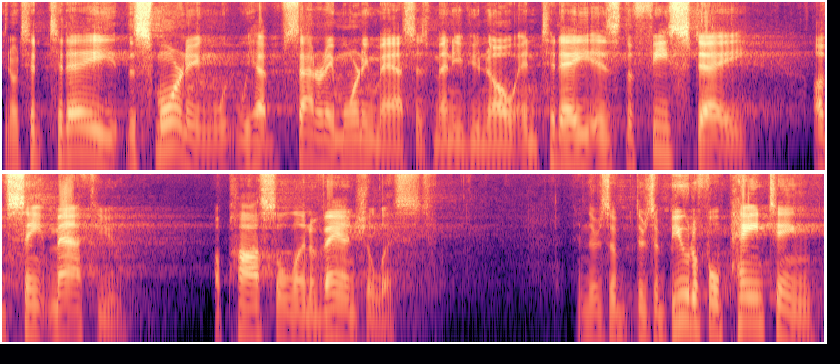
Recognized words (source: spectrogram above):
You know, t- today, this morning, we have Saturday morning Mass, as many of you know, and today is the feast day of St. Matthew, apostle and evangelist. And there's a, there's a beautiful painting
